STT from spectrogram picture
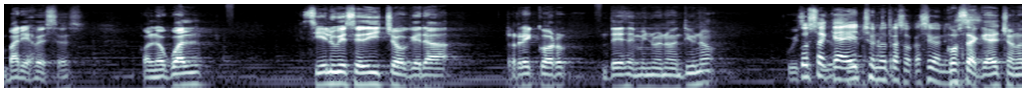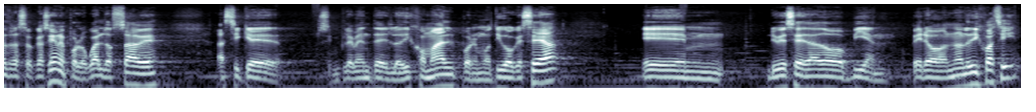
varias veces. Con lo cual, si él hubiese dicho que era récord desde 1991, cosa que ha hecho en otras ocasiones. Cosa que ha hecho en otras ocasiones, por lo cual lo sabe. Así que simplemente lo dijo mal, por el motivo que sea. Eh, le hubiese dado bien, pero no lo dijo así.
